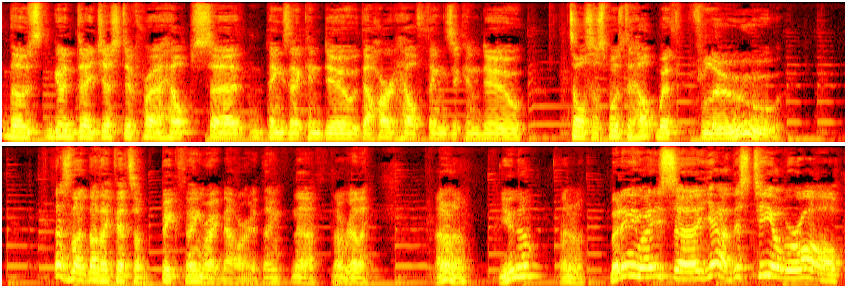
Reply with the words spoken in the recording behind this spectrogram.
those good digestive uh, helps, uh, things that it can do, the heart health things it can do. It's also supposed to help with flu. That's not, not like that's a big thing right now or anything. No, not really. I don't know. You know? I don't know. But anyways, uh, yeah, this tea overall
